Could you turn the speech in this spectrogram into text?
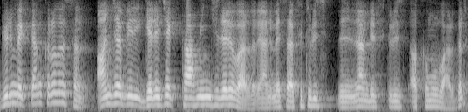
Gülmekten kırılırsın. Ancak bir gelecek tahmincileri vardır. Yani mesela fütürist denilen bir fütürist akımı vardır.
